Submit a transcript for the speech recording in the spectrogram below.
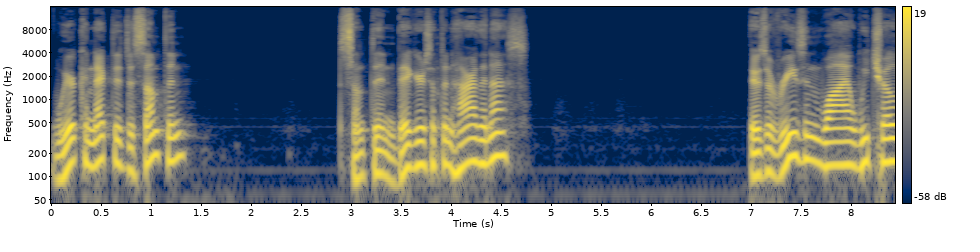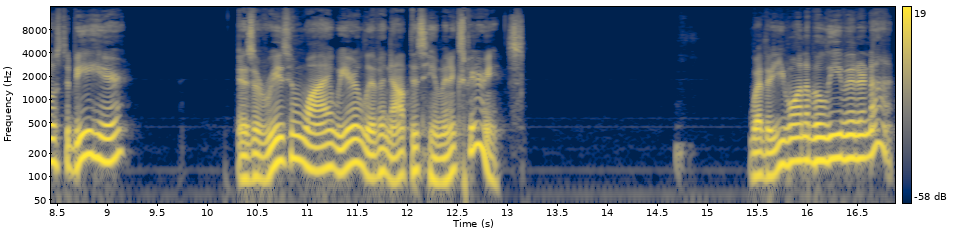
We're connected to something, something bigger, something higher than us. There's a reason why we chose to be here. There's a reason why we are living out this human experience. Whether you want to believe it or not.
